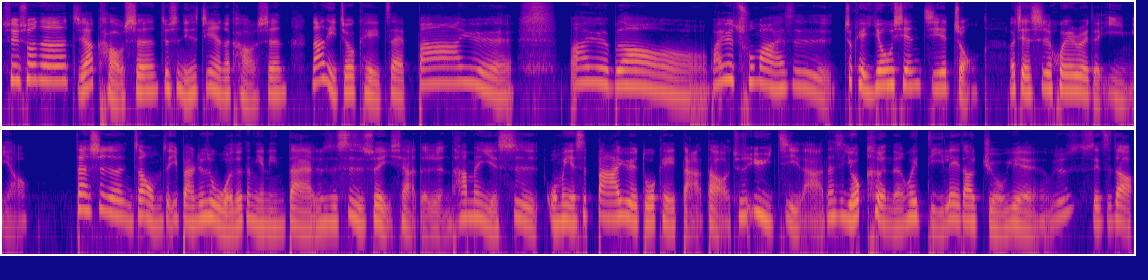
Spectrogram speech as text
所以说呢，只要考生就是你是今年的考生，那你就可以在八月八月不知道八月初吗？还是就可以优先接种，而且是辉瑞的疫苗。但是呢，你知道我们这一般就是我这个年龄代，就是四十岁以下的人，他们也是我们也是八月多可以打到，就是预计啦。但是有可能会 delay 到九月，我觉得谁知道？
